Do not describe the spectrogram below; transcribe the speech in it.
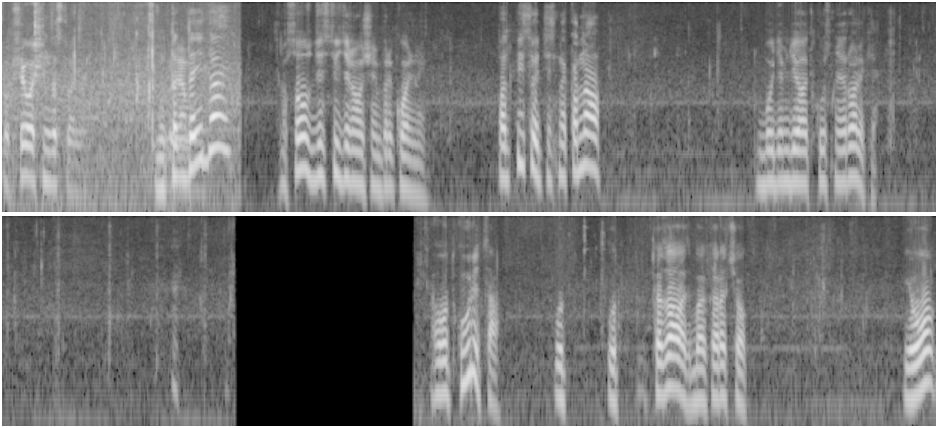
Вообще очень достойно. Ну Прям. так доедай. Соус действительно очень прикольный. Подписывайтесь на канал. Будем делать вкусные ролики. А вот курица, вот, вот казалось бы окорочок. Его,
